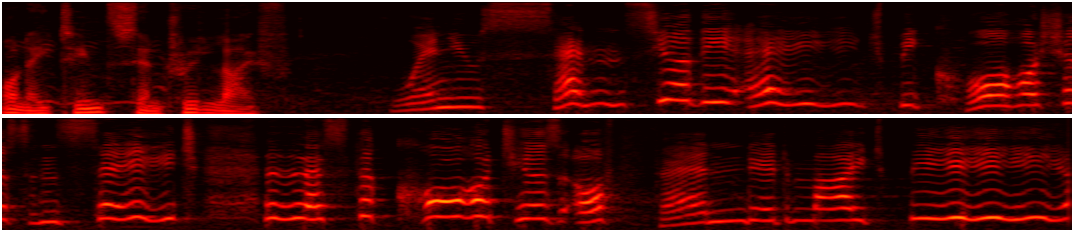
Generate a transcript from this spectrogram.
on 18th century life. When you censure the age, be cautious and sage, lest the courtiers offended might be.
